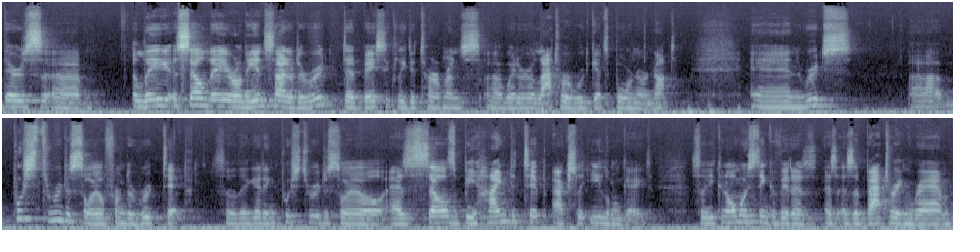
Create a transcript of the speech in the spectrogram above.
There's uh, a, a cell layer on the inside of the root that basically determines uh, whether a lateral root gets born or not. And roots uh, push through the soil from the root tip. So they're getting pushed through the soil as cells behind the tip actually elongate. So you can almost think of it as, as, as a battering ram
